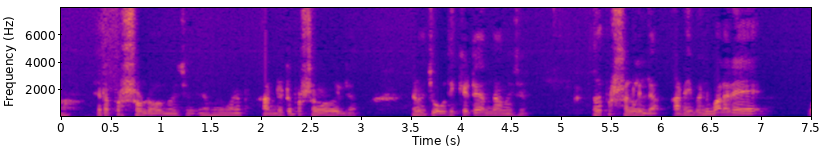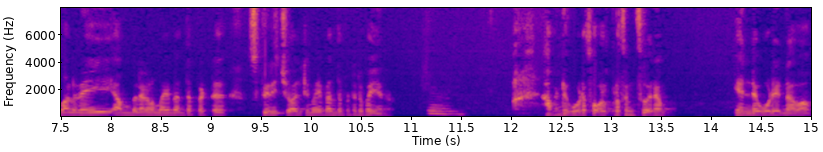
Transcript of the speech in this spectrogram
ആ ചേട്ടാ പ്രശ്നമുണ്ടോ എന്ന് വെച്ചു ഞാൻ പറഞ്ഞു, "മോനെ, കണ്ടിട്ട് പ്രശ്നങ്ങളൊന്നുമില്ല. ഞാൻ ചോദിക്കട്ടെ എന്താണെന്ന് വെച്ചാൽ അത് പ്രശ്നങ്ങളില്ല. കാരണം ഇവൻ വളരെ വളരെ ഈ അമ്പലങ്ങളുമായി ബന്ധപ്പെട്ട് സ്പിരിച്വാലിറ്റിയുമായി ബന്ധപ്പെട്ട ഒരു പയ്യനാണ്. അവന്റെ കൂടെ സോൾ പ്രസൻസ് വരാം. എന്റെ കൂടെ ഉണ്ടാവാം.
